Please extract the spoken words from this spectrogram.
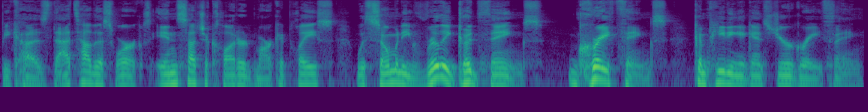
because that's how this works in such a cluttered marketplace with so many really good things, great things competing against your great thing.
